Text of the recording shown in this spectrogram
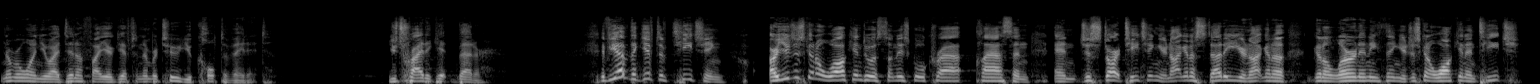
Number one, you identify your gift. And number two, you cultivate it. You try to get better. If you have the gift of teaching, are you just going to walk into a Sunday school cra- class and, and just start teaching? You're not going to study. You're not going to, going to learn anything. You're just going to walk in and teach?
